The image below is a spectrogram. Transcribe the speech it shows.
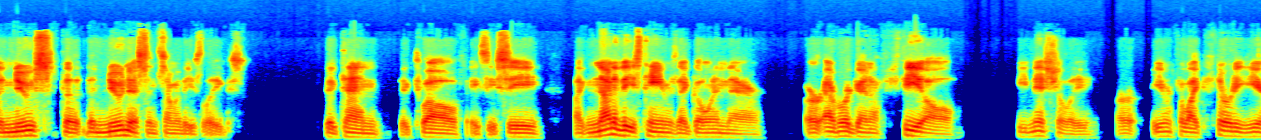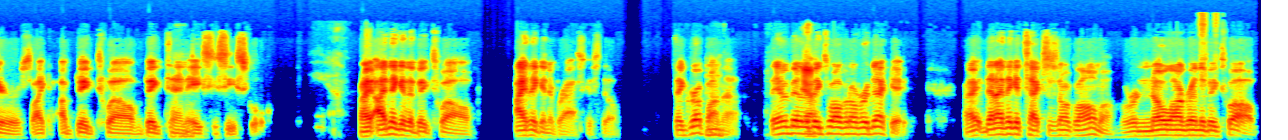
the news, the the newness in some of these leagues, Big Ten, Big 12, ACC, like none of these teams that go in there are ever going to feel initially or even for like 30 years like a Big 12, Big 10 mm-hmm. ACC school. Yeah. Right? I think of the Big 12. I think of Nebraska still. They grew up mm-hmm. on that. They haven't been in the Big 12 in over a decade. Right. Then I think of Texas and Oklahoma. We're no longer in the Big 12.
